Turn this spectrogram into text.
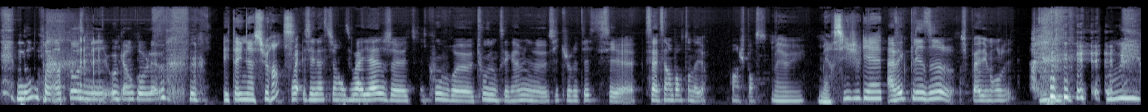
non, pour l'instant, je n'ai aucun problème. et tu as une assurance? Ouais, j'ai une assurance voyage qui couvre tout, donc c'est quand même une sécurité. C'est assez important d'ailleurs. Enfin, je pense. Mais oui. Merci Juliette. Avec plaisir. Je peux aller manger. oui.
